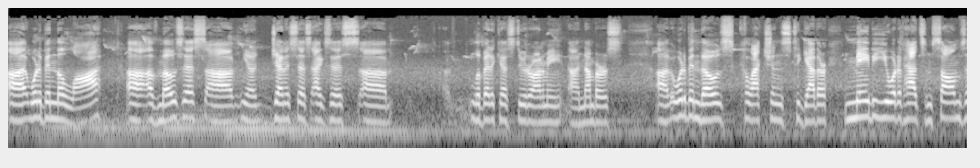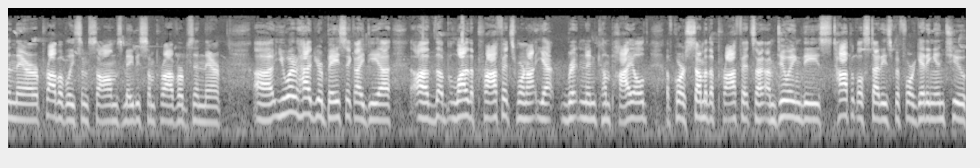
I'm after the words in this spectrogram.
Uh, it would have been the law uh, of Moses, uh, you know, Genesis, Exodus, uh, Leviticus, Deuteronomy, uh, Numbers. it would have been those collections together. Maybe you would have had some Psalms in there, probably some Psalms, maybe some Proverbs in there. Uh, you would have had your basic idea. Uh, the, a lot of the prophets were not yet written and compiled. Of course, some of the prophets, I, am doing these topical studies before getting into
